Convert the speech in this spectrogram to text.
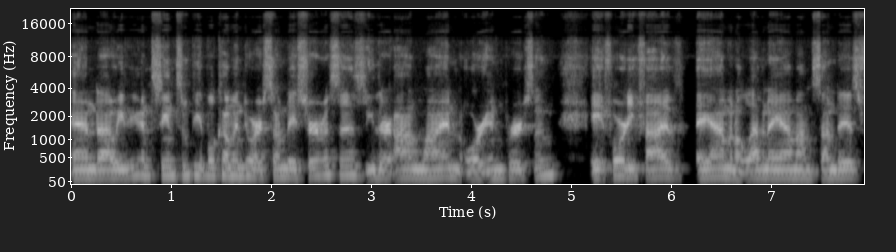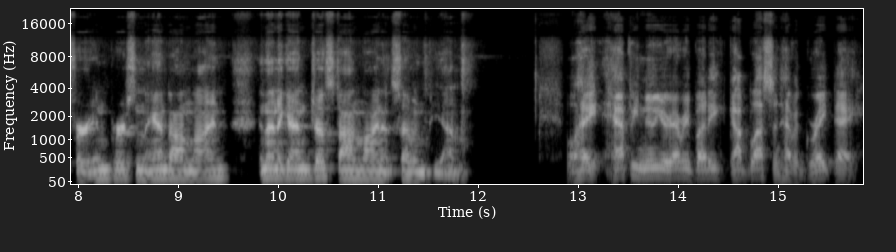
And uh, we've even seen some people come into our Sunday services, either online or in person, 8:45 a.m. and 11 a.m. on Sundays for in person and online, and then again just online at 7 p.m. Well, hey, happy New Year, everybody. God bless and have a great day.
